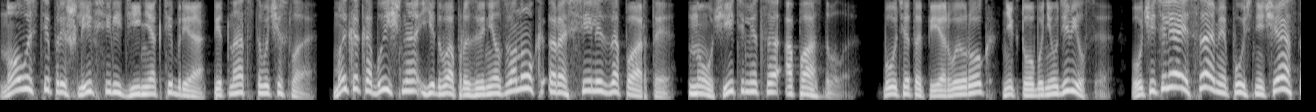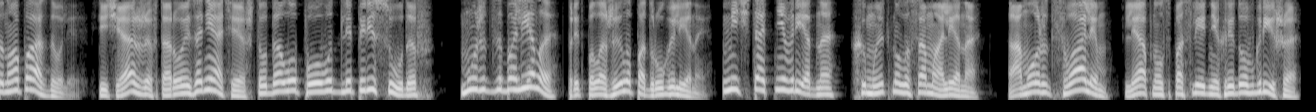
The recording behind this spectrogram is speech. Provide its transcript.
Новости пришли в середине октября, 15 числа. Мы, как обычно, едва прозвенел звонок, расселись за парты, но учительница опаздывала. Будь это первый урок, никто бы не удивился. Учителя и сами, пусть не часто, но опаздывали. Сейчас же второе занятие, что дало повод для пересудов. «Может, заболела?» – предположила подруга Лены. «Мечтать не вредно», – хмыкнула сама Лена. «А может, свалим?» – ляпнул с последних рядов Гриша,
